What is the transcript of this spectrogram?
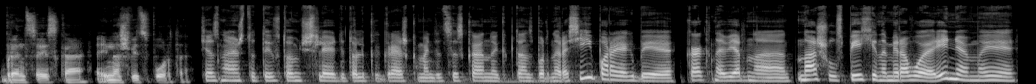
бренд ЦСКА и наш вид спорта. Я знаю, что ты в том числе не только играешь в команде ЦСКА, но и капитан сборной России по регби. Как, наверное, наши успехи на мировой арене, мы,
